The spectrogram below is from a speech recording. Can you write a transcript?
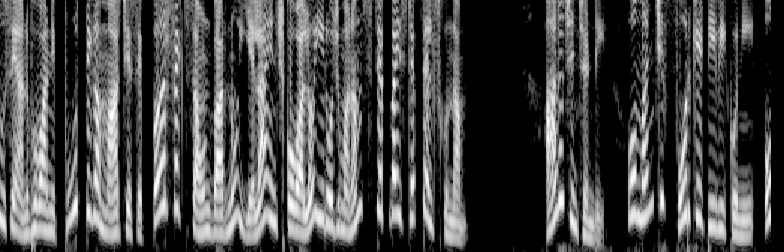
చూసే అనుభవాన్ని పూర్తిగా మార్చేసే పర్ఫెక్ట్ సౌండ్ బార్ను ఎలా ఎంచుకోవాలో ఈరోజు మనం స్టెప్ బై స్టెప్ తెలుసుకుందాం. ఆలోచించండి. ఓ మంచి ఫోర్కే టీవీ కొని ఓ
